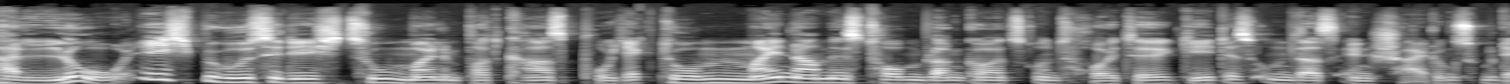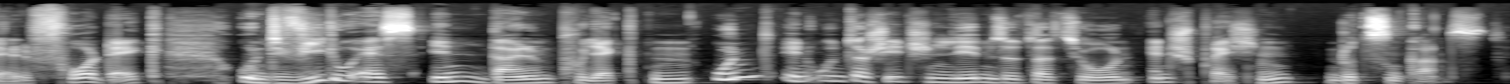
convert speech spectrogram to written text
Hallo, ich begrüße dich zu meinem Podcast Projektum. Mein Name ist Torben Blankertz und heute geht es um das Entscheidungsmodell Vordeck und wie du es in deinen Projekten und in unterschiedlichen Lebenssituationen entsprechend nutzen kannst.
